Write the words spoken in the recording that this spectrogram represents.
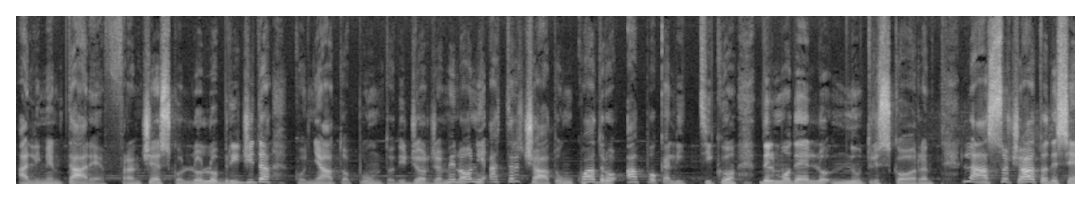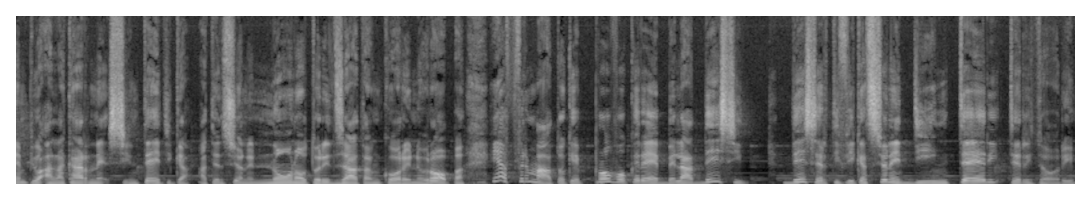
alimentare Francesco Lollobrigida, cognato appunto di Giorgia Meloni, ha tracciato un quadro apocalittico del modello Nutri-Score. L'ha associato ad esempio alla carne sintetica, attenzione non autorizzata ancora in Europa, e ha affermato che provocherebbe la desiderio desertificazione di interi territori.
